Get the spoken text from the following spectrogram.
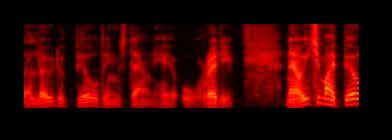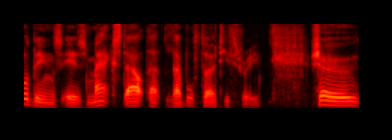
a load of buildings down here already. Now each of my buildings is maxed out at level 33. So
